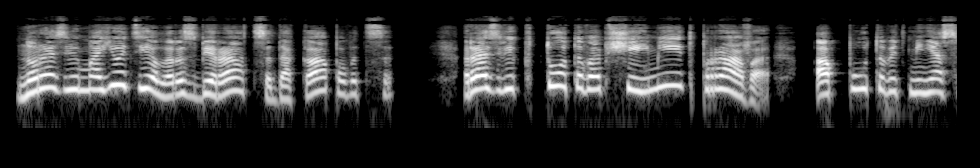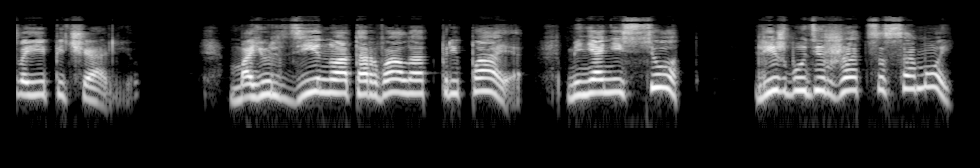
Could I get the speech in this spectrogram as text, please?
Но разве мое дело разбираться, докапываться? Разве кто-то вообще имеет право опутывать меня своей печалью? Мою льдину оторвало от припая, меня несет, лишь бы удержаться самой.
